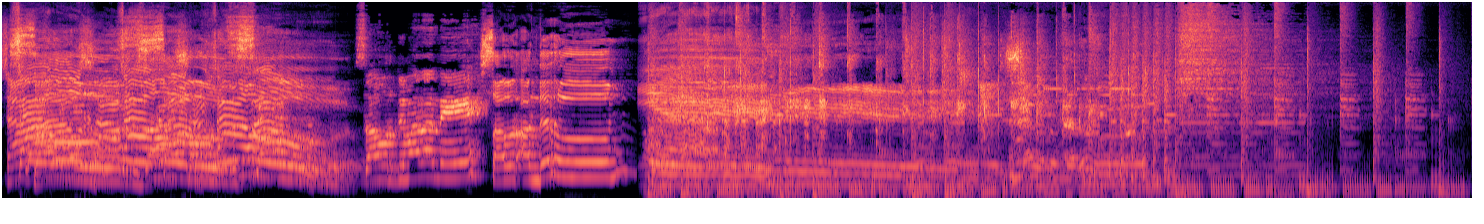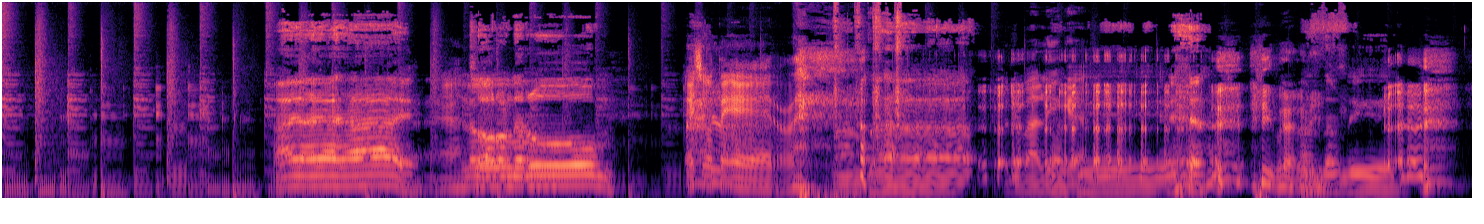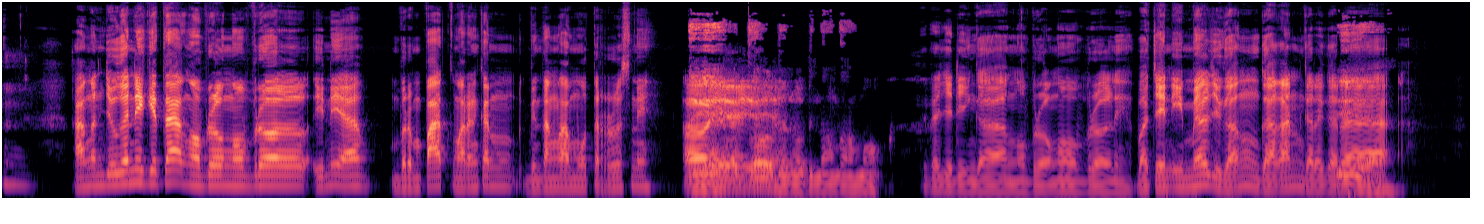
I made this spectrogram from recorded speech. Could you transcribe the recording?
Sahur, sahur, sahur. Sahur di mana nih? Sahur on the room. Sahur on the room. Hai hai hai hai. Halo. Sahur on the room. SOTR. Mantap. Dibalik ya. Mantap nih. Kangen juga nih kita ngobrol-ngobrol ini ya berempat kemarin kan bintang tamu terus nih. Oh iya, iya, betul iya. udah dua bintang tamu. Kita jadi nggak ngobrol-ngobrol nih. Bacain email juga enggak kan gara-gara Iya.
